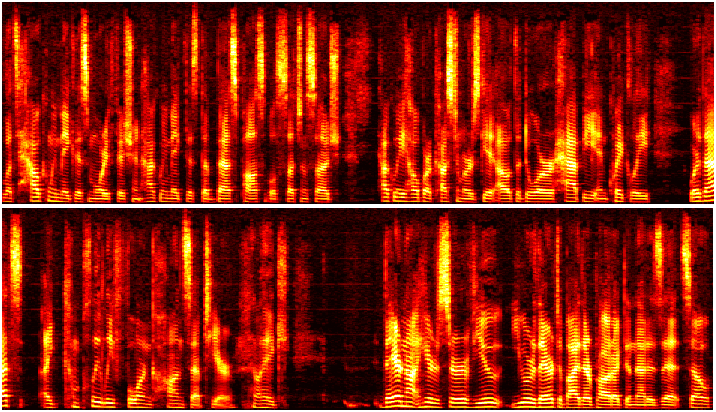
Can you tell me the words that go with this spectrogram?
let's how can we make this more efficient? How can we make this the best possible such and such? How can we help our customers get out the door happy and quickly? Where that's a completely foreign concept here. Like they are not here to serve you. You are there to buy their product and that is it. So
